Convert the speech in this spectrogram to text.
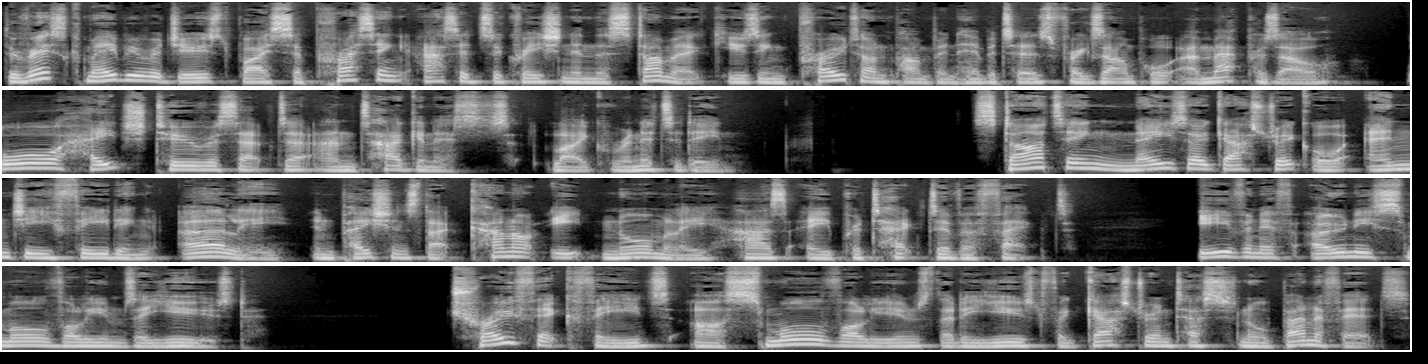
The risk may be reduced by suppressing acid secretion in the stomach using proton pump inhibitors, for example, omeprazole, or H2 receptor antagonists like ranitidine. Starting nasogastric or NG feeding early in patients that cannot eat normally has a protective effect, even if only small volumes are used. Trophic feeds are small volumes that are used for gastrointestinal benefits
